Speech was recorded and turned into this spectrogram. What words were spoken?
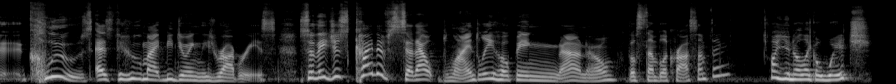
uh, clues as to who might be doing these robberies. So they just kind of set out blindly, hoping, I don't know, they'll stumble across something. Oh, you know, like a witch.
